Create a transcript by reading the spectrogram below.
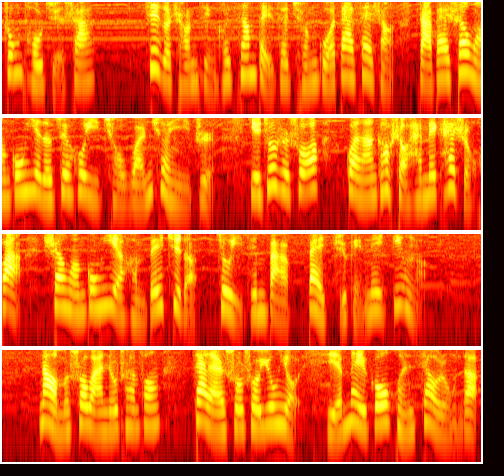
中投绝杀。这个场景和湘北在全国大赛上打败山王工业的最后一球完全一致。也就是说，灌篮高手还没开始画，山王工业很悲剧的就已经把败局给内定了。那我们说完流川枫，再来说说拥有邪魅勾魂笑容的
